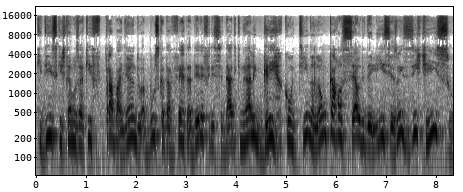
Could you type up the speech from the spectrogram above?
que diz que estamos aqui trabalhando a busca da verdadeira felicidade, que não é alegria contínua, não é um carrossel de delícias, não existe isso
